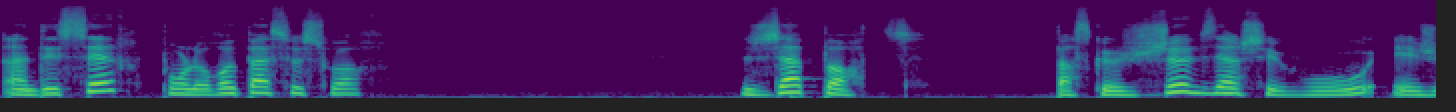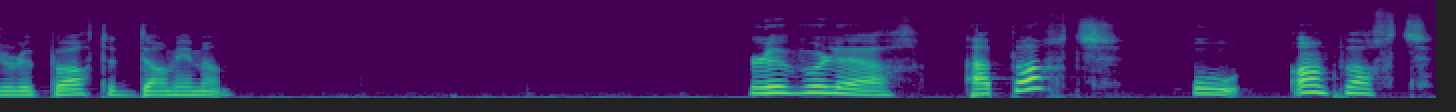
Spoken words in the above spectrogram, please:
un dessert pour le repas ce soir J'apporte parce que je viens chez vous et je le porte dans mes mains. Le voleur apporte ou emporte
